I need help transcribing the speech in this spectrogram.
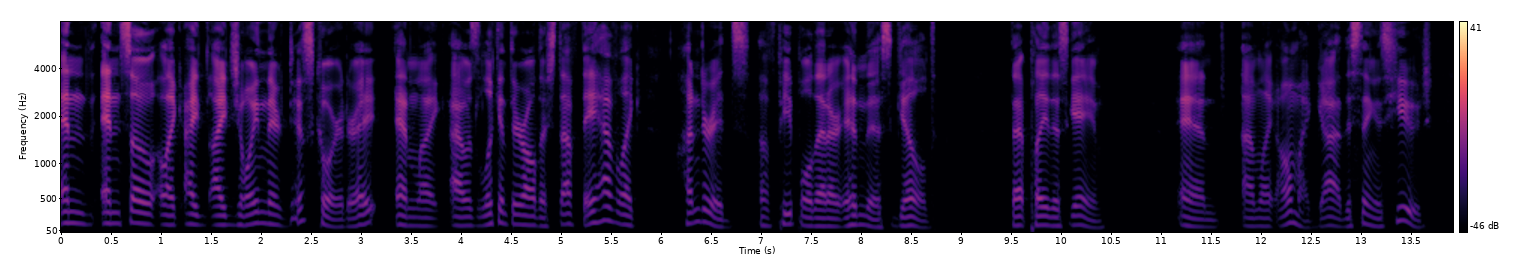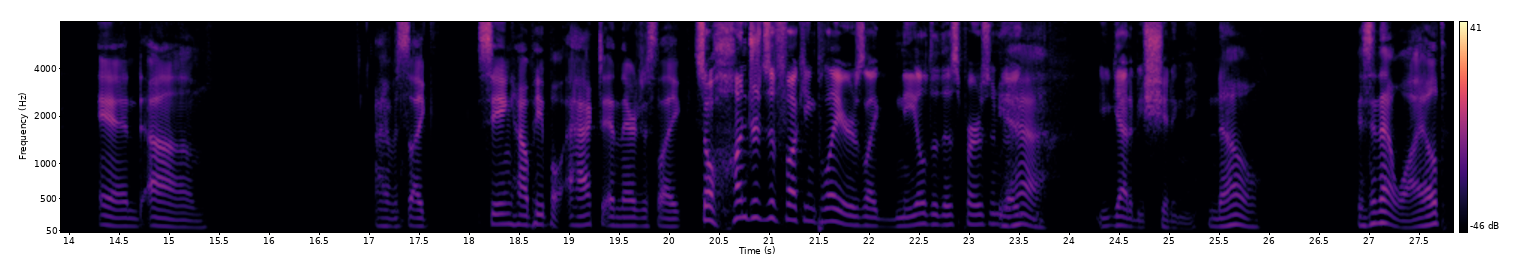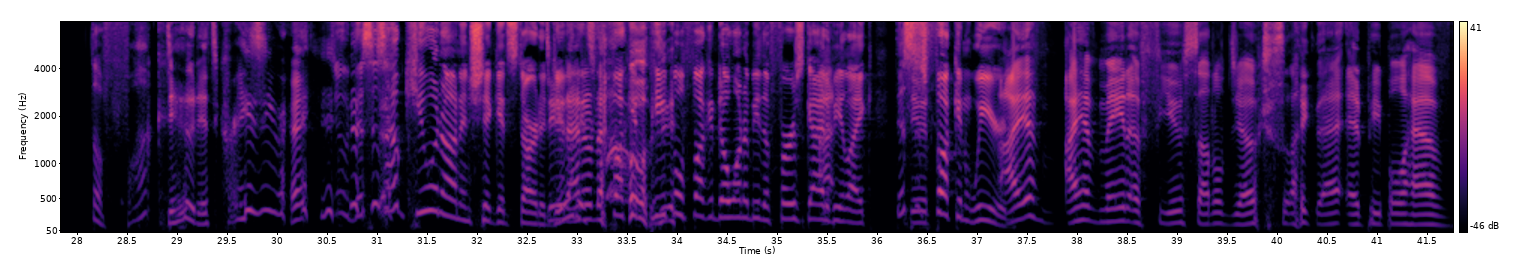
And and so like I I joined their Discord right, and like I was looking through all their stuff. They have like hundreds of people that are in this guild that play this game, and I'm like, "Oh my god, this thing is huge," and um, I was like seeing how people act, and they're just like, so hundreds of fucking players like kneel to this person. be like, "Yeah, you got to be shitting me. no." Isn't that wild? The fuck, Dude, it's crazy, right? Dude, this is how QAnon and shit gets started, dude. Dude, I don't know, Fucking dude. people fucking don't want to be the first guy to be like, this is fucking weird. I have I have made a few subtle jokes like that, and people have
